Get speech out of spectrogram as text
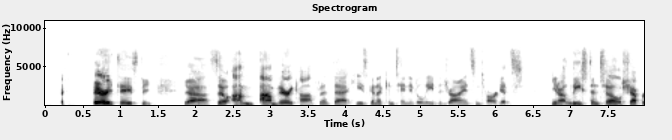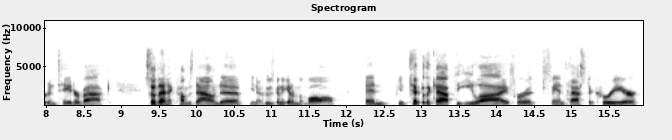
Very tasty. Yeah, so I'm I'm very confident that he's going to continue to lead the Giants in targets. You know, at least until Shepard and Tate are back. So then it comes down to you know who's going to get him the ball. And tip of the cap to Eli for a fantastic career,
